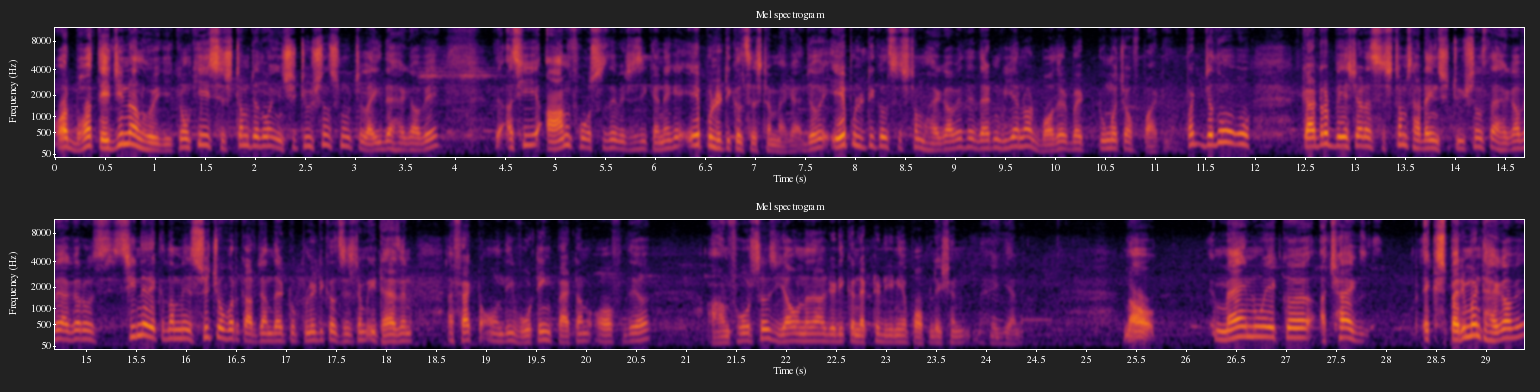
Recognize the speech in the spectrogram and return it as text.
ਔਰ ਬਹੁਤ ਤੇਜ਼ੀ ਨਾਲ ਹੋਏਗੀ, ਕਿਉਂਕਿ ਇਹ ਸਿਸਟਮ ਜਦੋਂ ਇੰਸਟੀਟਿਊਸ਼ਨਸ ਨੂੰ ਚਲਾਈਦਾ ਹੈਗਾ ਵੇ, ਤੇ ਅਸੀਂ ਆਰਮ ਫੋਰਸਸ ਦੇ ਵਿੱਚ ਅਸੀਂ ਕਹਿੰਦੇ ਕਿ ਇਹ ਪੋਲੀਟੀਕਲ ਸਿਸਟਮ ਹੈਗਾ। ਜਦੋਂ ਇਹ ਪੋਲੀਟੀਕਲ ਸਿਸਟਮ ਹੈਗਾ ਵੇ, ਤੇ that we are not bothered by too much of party but ਜਦੋਂ ਉਹ ਕੈਡਰ ਬੇਸ ਜਿਹੜਾ ਸਿਸਟਮ ਸਾਡਾ ਇੰਸਟੀਟਿਊਸ਼ਨਸ ਦਾ ਹੈਗਾ ਵੇ, ਅਗਰ ਉਹ ਸੀਨੀਅਰ ਇੱਕਦਮ ਸਵਿਚ ਓਵਰ ਕਰ ਜਾਂਦਾ to political system it has an effect on the voting pattern of their arm forces ਜਾਂ ਉਹਨਾਂ ਨਾਲ ਜਿਹੜੀ ਕਨੈਕਟਡ ਜਿਹੜੀਆਂ ਪੋਪੂਲੇਸ਼ਨ ਹੈਗੀਆਂ ਨੇ। ਨਾਓ ਮੈਂ ਇਹਨੂੰ ਇੱਕ ਅੱਛਾ ਐਕਸਪੈਰੀਮੈਂਟ ਹੈਗਾ ਵੇ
